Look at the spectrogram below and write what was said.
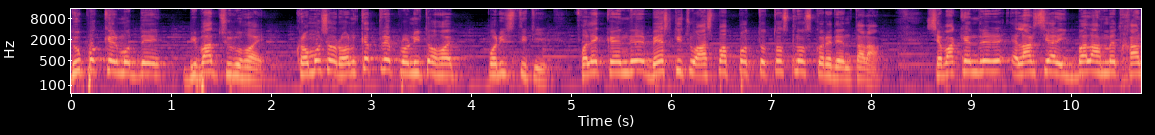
দুপক্ষের মধ্যে বিবাদ শুরু হয়। ক্রমশ রণক্ষেত্রে প্রণীত হয় পরিস্থিতি। ফলে কেন্দ্রের বেশ কিছু আসবাবপত্র তছনছ করে দেন তারা। সেবা কেন্দ্রের এলআরসিআর ইকবাল আহমেদ খান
